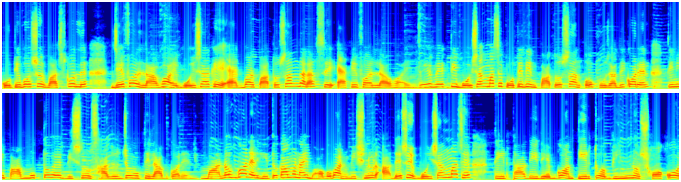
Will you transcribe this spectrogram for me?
কোটি বছর বাস করলে যে ফল লাভ হয়, বৈশাখে একবার পাতস্নান দ্বারা সেই একই ফল লাভ হয়। যে ব্যক্তি বৈশাখ মাসে প্রতিদিন পাতস্নান ও পূজাদি করেন, তিনি পাপ মুক্ত হয়ে বিষ্ণু সাজুজ্য মুক্তি লাভ করেন। মানবগণের হিতকামনায় ভগবান বিষ্ণুর আদেশে বৈশাখ মাসে তীর্থাদি দেবগণ তীর্থ ভিন্ন সকল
